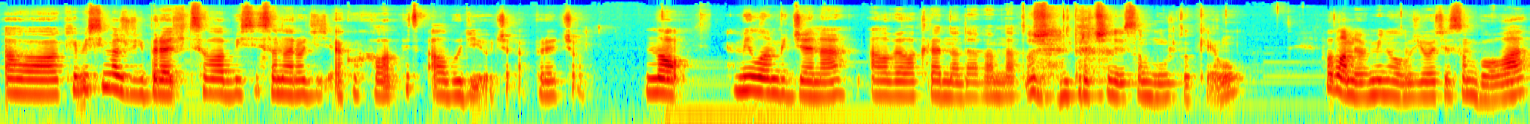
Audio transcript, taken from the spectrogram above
Uh, keby si máš vybrať, chcela by si sa narodiť ako chlapec alebo dievča. Prečo? No, milujem byť žena, ale veľakrát nadávam na to, že prečo nie som muž do keľu. Podľa mňa v minulom živote som bola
